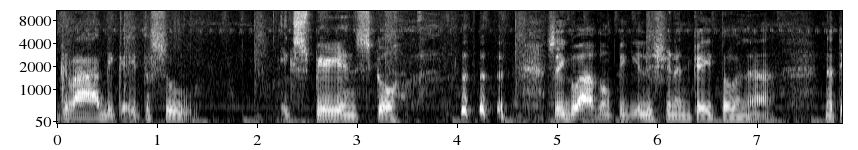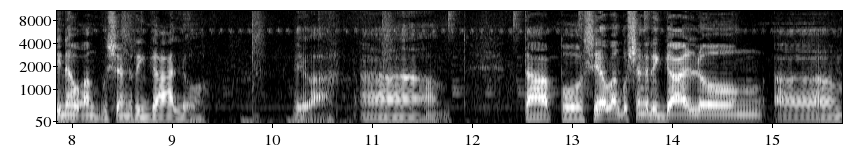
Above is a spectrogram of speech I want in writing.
Grabe ka ito so experience ko. so, igwa akong pig-ilusyonan ka ito na, na tinawang ko siyang regalo. Di ba? Uh, tapos, sinawan ko siyang regalong um,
